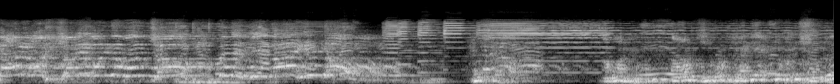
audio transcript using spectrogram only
চার বৎসরের মধ্যে বলছো, তুমি বিবাহিত। আমার আমার জীবন কাহিনী একটুখানি শুনবে?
